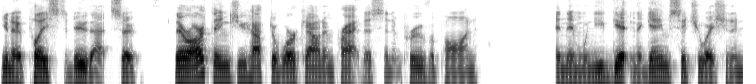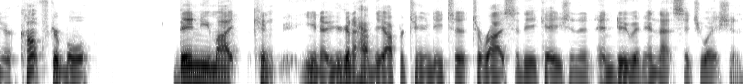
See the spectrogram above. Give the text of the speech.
you know place to do that. So there are things you have to work out and practice and improve upon and then when you get in the game situation and you're comfortable then you might can you know you're going to have the opportunity to to rise to the occasion and, and do it in that situation.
